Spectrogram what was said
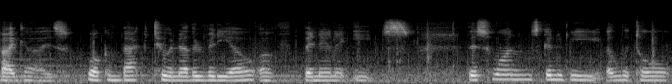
Hi guys, welcome back to another video of Banana Eats. This one's gonna be a little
